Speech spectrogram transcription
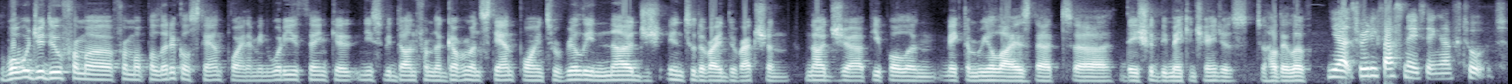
what would you do from a from a political standpoint? I mean, what do you think it needs to be done from the government standpoint to really nudge into the right direction, nudge uh, people and make them realize that uh, they should be making changes to how they live? Yeah, it's really fascinating. I've talked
